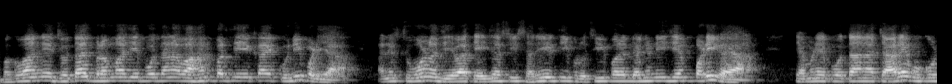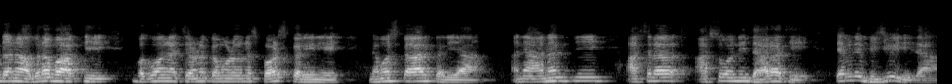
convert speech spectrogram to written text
ભગવાનને જોતા જ બ્રહ્માજી પોતાના વાહન પરથી એકાએક કૂદી પડ્યા અને સુવર્ણ જેવા તેજસ્વી શરીરથી પૃથ્વી પર દંડની જેમ પડી ગયા. તેમણે પોતાના ચારે મુકુટના અગ્રભાગથી ભગવાનના ચરણ કમળોનો સ્પર્શ કરીને નમસ્કાર કર્યા અને આનંદની આશ્ર આંસુઓની ધારાથી તેમને ભીજવી દીધા.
